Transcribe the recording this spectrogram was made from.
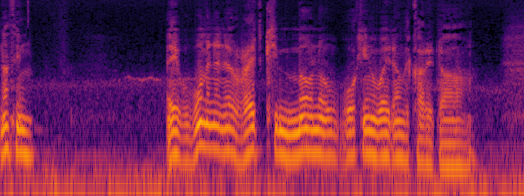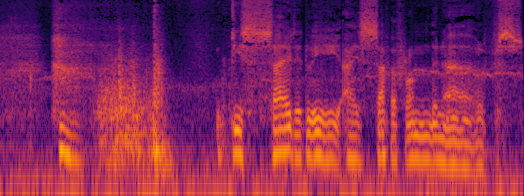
Nothing. A woman in a red kimono walking away down the corridor. Decidedly, I suffer from the nerves.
